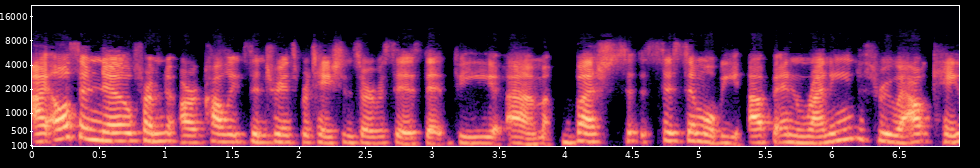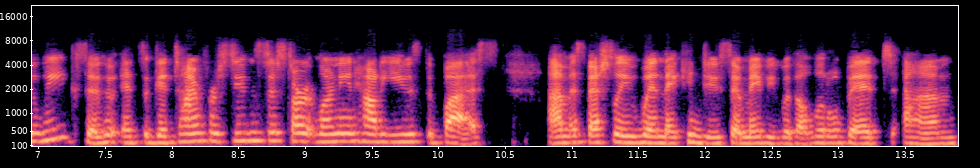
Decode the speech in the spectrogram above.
I also know from our colleagues in transportation services that the um, bus system will be up and running throughout K week. So it's a good time for students to start learning how to use the bus um, especially when they can do so maybe with a little bit um,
